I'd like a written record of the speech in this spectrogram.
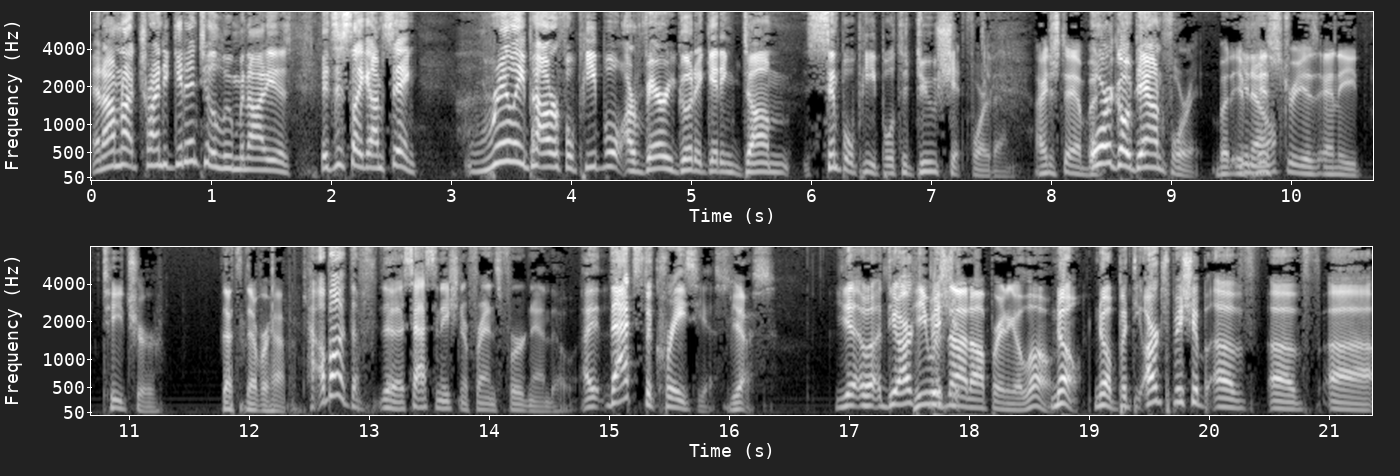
and I'm not trying to get into Illuminati it's just like I'm saying really powerful people are very good at getting dumb simple people to do shit for them I understand, but or go down for it but if you know? history is any teacher, that's never happened. how about the, the assassination of Franz Ferdinand though I, that's the craziest Yes, yeah uh, the archbishop he was not operating alone. no no but the archbishop of of uh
